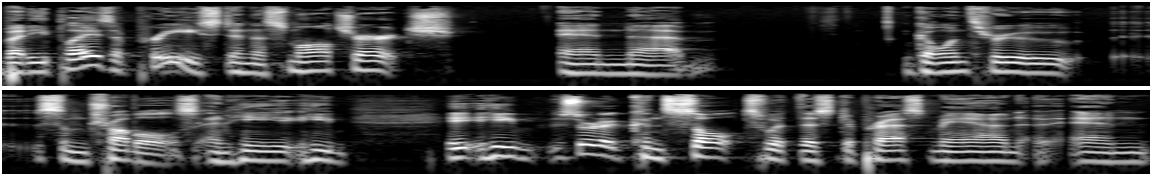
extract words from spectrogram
but he plays a priest in a small church and uh, going through some troubles, and he he he, he sort of consults with this depressed man and.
